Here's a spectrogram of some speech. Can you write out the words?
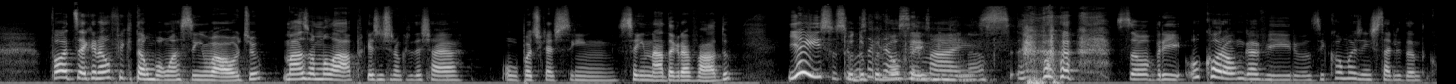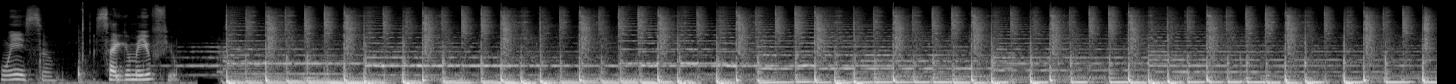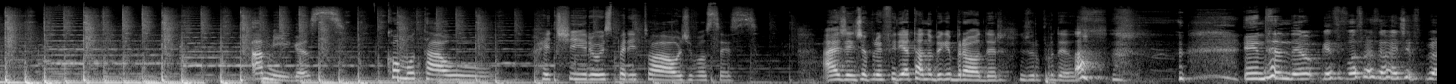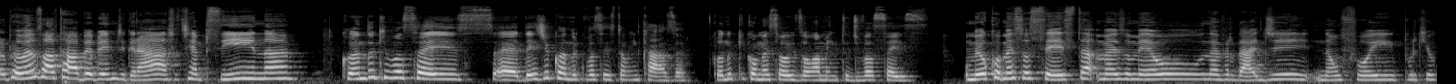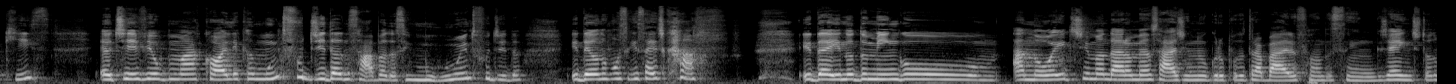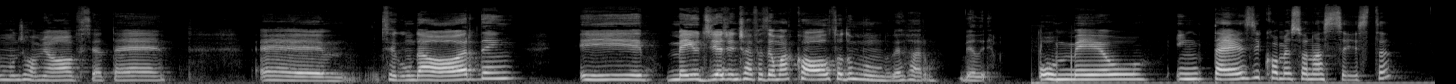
Pode ser que não fique tão bom assim o áudio, mas vamos lá, porque a gente não queria deixar o podcast sem, sem nada gravado. E é isso, se Tudo você por quer vocês, mais meninas. sobre o coronavírus e como a gente está lidando com isso, segue o meio fio. Amigas, como tá o retiro espiritual de vocês? Ai, gente, eu preferia estar no Big Brother, juro por Deus. Entendeu? Porque se fosse fazer um retiro, pelo menos ela tava bebendo de graça, tinha piscina. Quando que vocês. é, desde quando que vocês estão em casa? Quando que começou o isolamento de vocês? O meu começou sexta, mas o meu, na verdade, não foi porque eu quis. Eu tive uma cólica muito fodida no sábado, assim, muito fodida. E daí eu não consegui sair de casa. E daí no domingo à noite mandaram mensagem no grupo do trabalho falando assim: gente, todo mundo de home office até é, segunda ordem. E meio-dia a gente vai fazer uma call, todo mundo. Daí falaram: beleza. O meu, em tese, começou na sexta,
